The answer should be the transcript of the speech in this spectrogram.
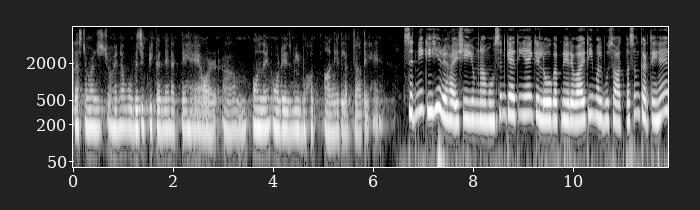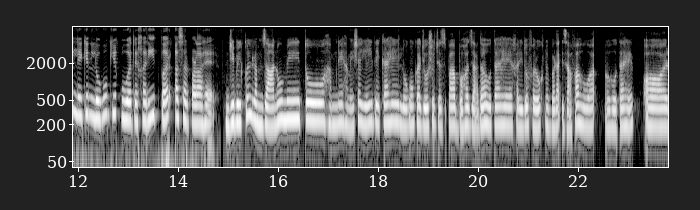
کسٹمرز جو ہے نا وہ وزٹ بھی کرنے لگتے ہیں اور آن لائن آڈرز بھی بہت آنے لگ جاتے ہیں۔ سڈنی کی ہی رہائشی یمنا محسن کہتی ہیں کہ لوگ اپنے روایتی ملبوسات پسند کرتے ہیں لیکن لوگوں کی قوت خرید پر اثر پڑا ہے۔ جی بالکل، رمضانوں میں تو ہم نے ہمیشہ یہی دیکھا ہے، لوگوں کا جوش و جذبہ بہت زیادہ ہوتا ہے، خرید و فروخت میں بڑا اضافہ ہوا، ہوتا ہے۔ اور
